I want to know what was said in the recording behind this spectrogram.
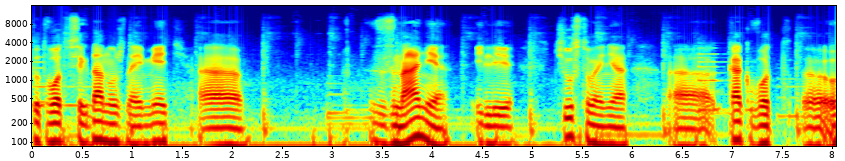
тут вот всегда нужно иметь э, знание или чувствование, э, как вот э,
